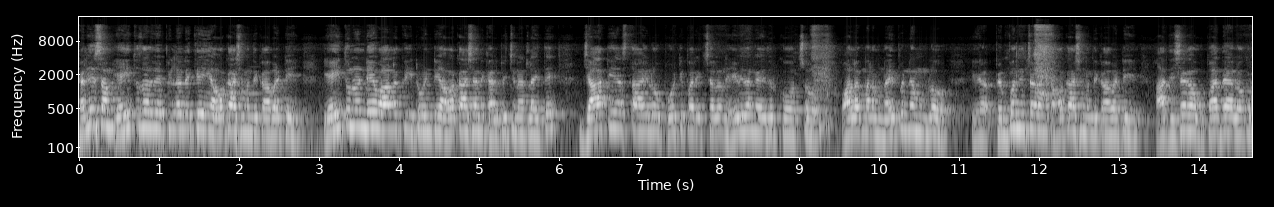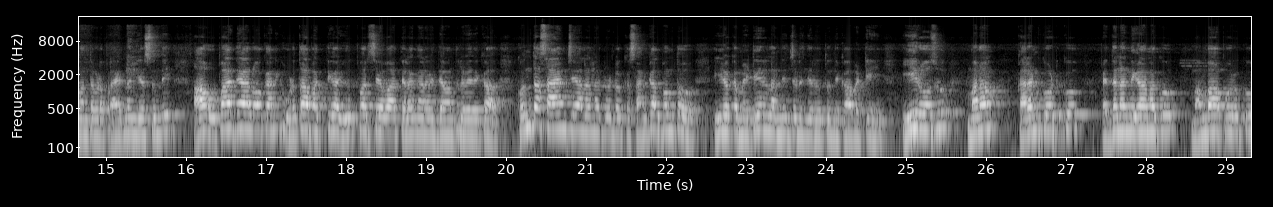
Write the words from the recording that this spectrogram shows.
కనీసం ఎయిత్ చదివే పిల్లలకే ఈ అవకాశం ఉంది కాబట్టి ఎయిత్ నుండే వాళ్ళకు ఇటువంటి అవకాశాన్ని కల్పించినట్లయితే జాతీయ స్థాయిలో పోటీ పరీక్షలను ఏ విధంగా ఎదుర్కోవచ్చో వాళ్ళకు మనం నైపుణ్యంలో పెంపొందించడానికి అవకాశం అవకాశం ఉంది కాబట్టి ఆ దిశగా ఉపాధ్యాయ లోకం అంతా కూడా ప్రయత్నం చేస్తుంది. ఆ ఉపాధ్యాయ లోకానికి ఉడతా భక్తిగా యూత్ ఫర్ సేవ తెలంగాణ విద్యావంతుల వేదిక కొంత సాయం చేయాలన్నటువంటి ఒక సంకల్పంతో ఈ యొక్క మెటీరియల్ అందించడం జరుగుతుంది కాబట్టి ఈరోజు మనం కరణ్ కోట్కు పెద్ద నందిగామకు మంబాపూర్కు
